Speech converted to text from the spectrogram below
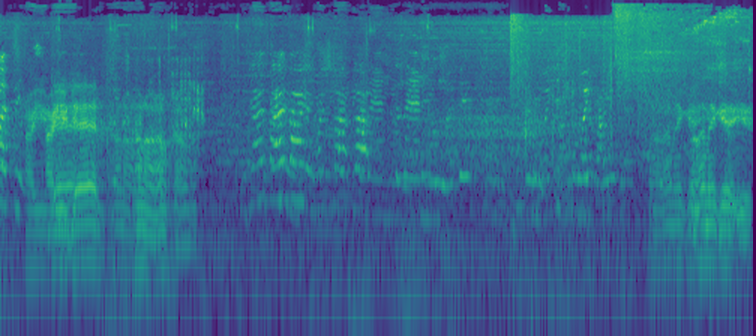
Have no weapon. Are you Are dead? you dead? Hold on. Hold on, I'm coming. Let me get. Let me get you.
